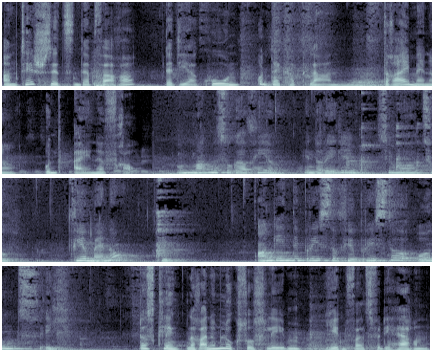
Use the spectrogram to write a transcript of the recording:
Am Tisch sitzen der Pfarrer, der Diakon und der Kaplan. Drei Männer und eine Frau. Und manchmal sogar vier. In der Regel sind wir zu vier Männer, vier angehende Priester, vier Priester und ich. Das klingt nach einem Luxusleben, jedenfalls für die Herren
